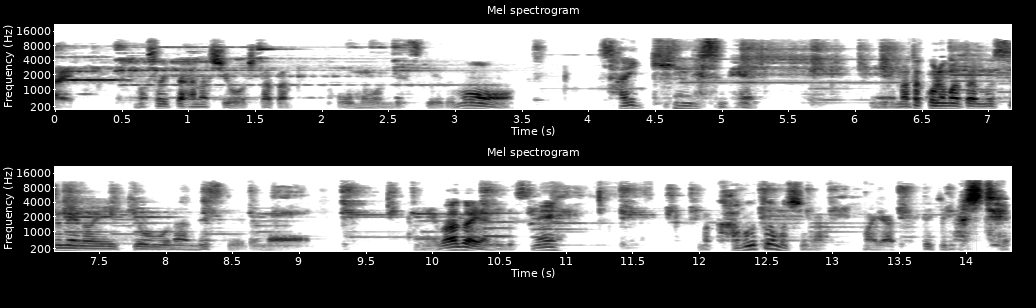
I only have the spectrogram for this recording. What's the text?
はい。まあ、そういった話をしたかと思うんですけれども、最近ですね、えーまたこれまた娘の影響なんですけれども、えー我が家にですね、まあ、カブトムシが、まあ、やってきまして、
